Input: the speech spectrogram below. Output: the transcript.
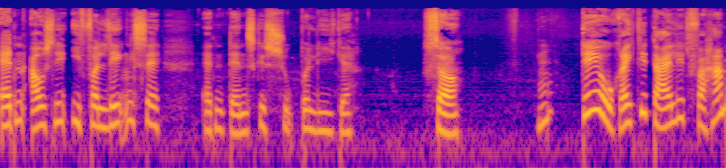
18 afsnit i forlængelse af den danske Superliga. Så det er jo rigtig dejligt for ham.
